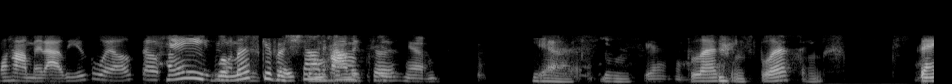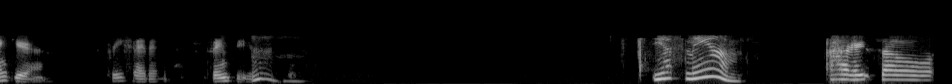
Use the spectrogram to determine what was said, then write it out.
Muhammad Ali as well. So hey, we well let's give a shout Muhammad out to him. Yes, yes. Yeah. Blessings, blessings. Thank you. Appreciate it. Same to you. Mm. Yes, ma'am. All right, so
